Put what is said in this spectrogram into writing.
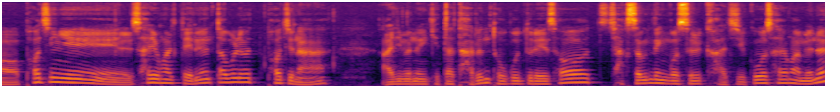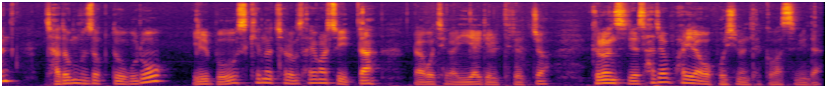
어, fuzzing을 사용할 때는 wfuzz나 아니면은 기타 다른 도구들에서 작성된 것을 가지고 사용하면은 자동 분석 도구로 일부 스캐너처럼 사용할 수 있다 라고 제가 이야기를 드렸죠 그런 이제 사전 파일이라고 보시면 될 것 같습니다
